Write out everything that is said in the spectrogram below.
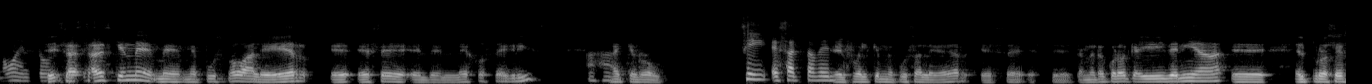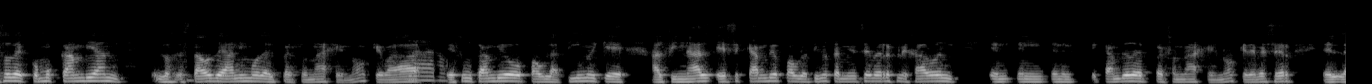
¿no? Entonces, sí, ¿sabes quién me, me, me, puso a leer eh, ese, el de Lejos Egris? Michael Rowe. Sí, exactamente. Él fue el que me puso a leer. Ese, este, también recuerdo que ahí venía eh, el proceso de cómo cambian los estados de ánimo del personaje, ¿no? Que va, es un cambio paulatino y que al final ese cambio paulatino también se ve reflejado en, en, en, el cambio de personaje, ¿no? Que debe ser, el,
